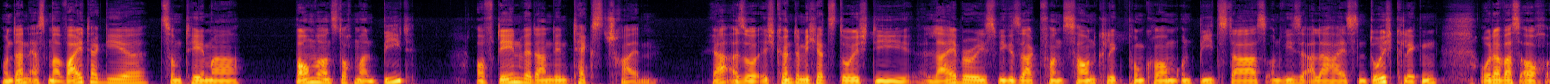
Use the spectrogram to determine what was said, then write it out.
und dann erstmal weitergehe zum Thema, bauen wir uns doch mal ein Beat, auf den wir dann den Text schreiben. Ja, also ich könnte mich jetzt durch die Libraries, wie gesagt, von soundclick.com und Beatstars und wie sie alle heißen, durchklicken. Oder was auch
